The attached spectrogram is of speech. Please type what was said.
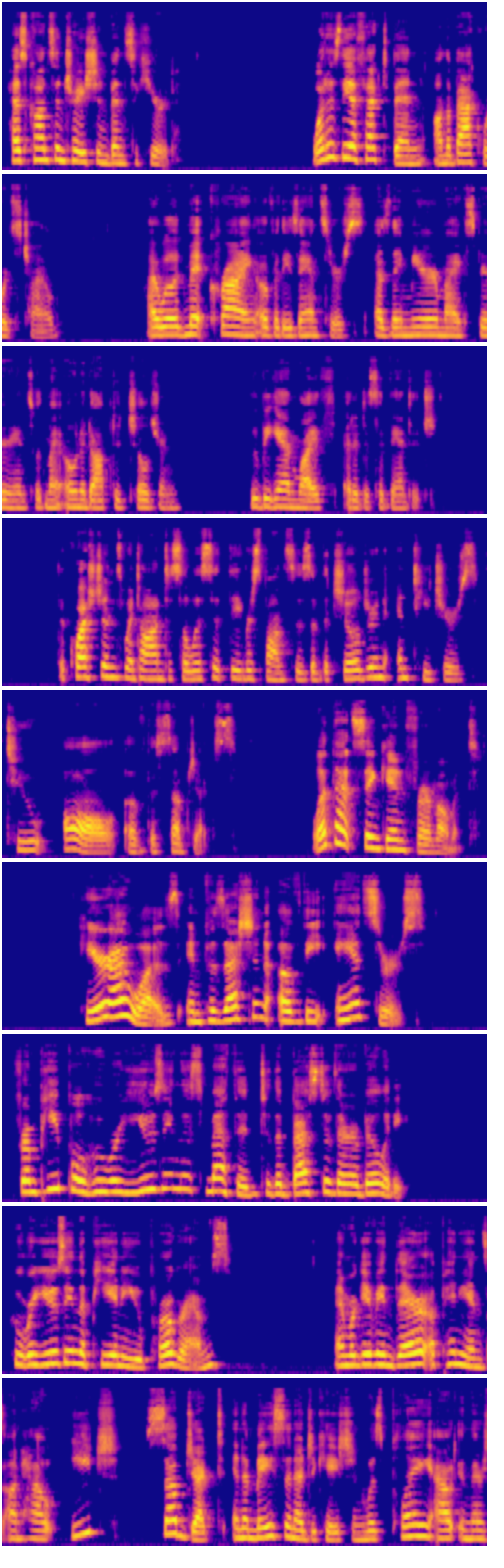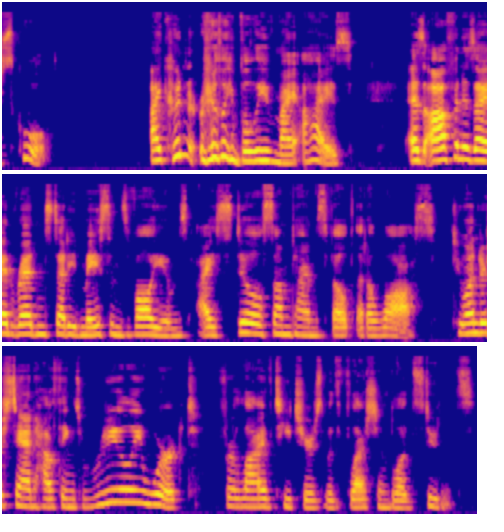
Has concentration been secured? What has the effect been on the backwards child? I will admit crying over these answers as they mirror my experience with my own adopted children, who began life at a disadvantage. The questions went on to solicit the responses of the children and teachers to all of the subjects. Let that sink in for a moment. Here I was in possession of the answers from people who were using this method to the best of their ability, who were using the PNEU programs and were giving their opinions on how each subject in a Mason education was playing out in their school. I couldn't really believe my eyes. As often as I had read and studied Mason's volumes, I still sometimes felt at a loss to understand how things really worked for live teachers with flesh and blood students.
